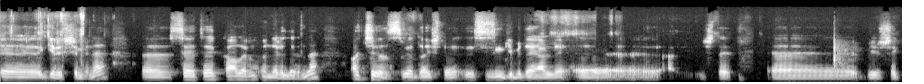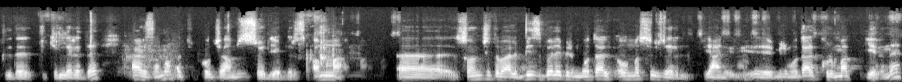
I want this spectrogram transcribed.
e, girişimine, e, STK'ların önerilerine açığız ya da işte sizin gibi değerli e, işte e, bir şekilde fikirlere de her zaman açık olacağımızı söyleyebiliriz. Ama E, sonuç itibariyle biz böyle bir model olması üzerine yani e, bir model kurmak yerine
